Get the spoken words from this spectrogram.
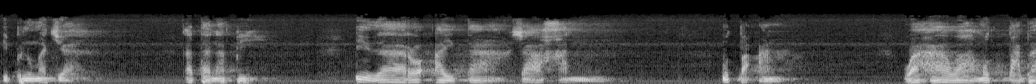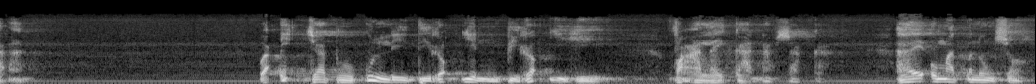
Ibnu Majah kata Nabi idza ra'aita sahan mutba'an wa hawa muttaba'an wa ijabu kulli dira'yin bi ra'yihi fa'alaika nafsaka. Hai umat menungso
